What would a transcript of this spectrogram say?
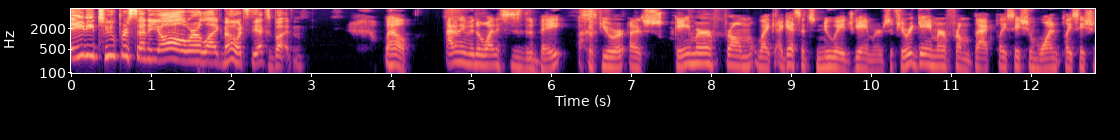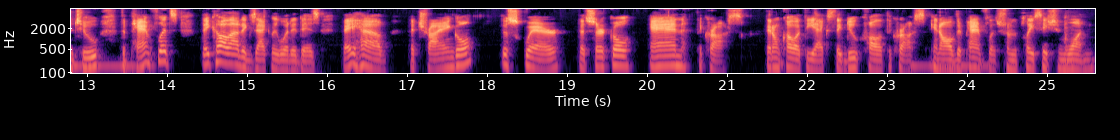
82% of y'all were like, no, it's the X button. well, I don't even know why this is a debate. If you're a gamer from, like, I guess it's new age gamers. If you're a gamer from back PlayStation 1, PlayStation 2, the pamphlets, they call out exactly what it is. They have the triangle, the square, the circle, and the cross. They don't call it the X, they do call it the cross in all their pamphlets from the PlayStation 1.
